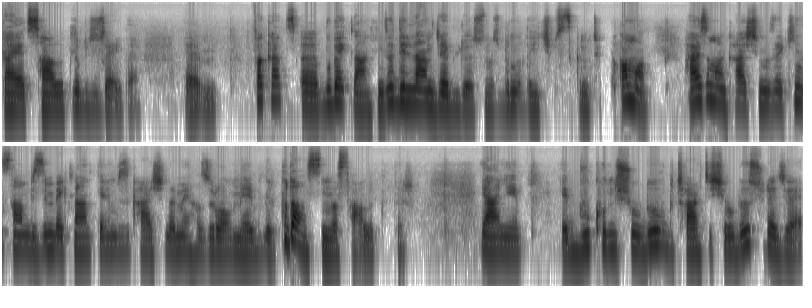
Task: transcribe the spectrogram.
gayet sağlıklı bir düzeyde. E, fakat e, bu beklentinizi dillendirebiliyorsunuz. Bunda da hiçbir sıkıntı yok. Ama her zaman karşımızdaki insan bizim beklentilerimizi karşılamaya hazır olmayabilir. Bu da aslında sağlıklıdır. Yani e, bu konuşulduğu, bu tartışıldığı sürece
